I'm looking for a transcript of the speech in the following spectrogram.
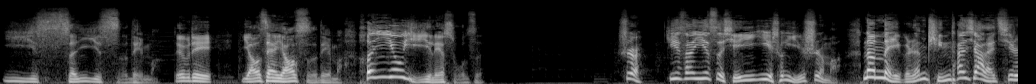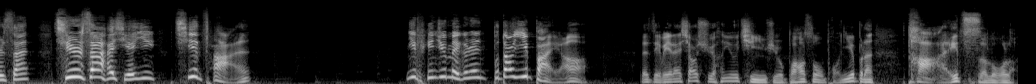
一生一世的嘛，对不对？幺三幺四的嘛，很有意义的数字。是一三一四谐音一生一世嘛？那每个人平摊下来七十三，七十三还谐音凄惨。你平均每个人不到一百啊，在这边呢，小徐很有情绪，又不好说破，你也不能太赤裸了。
